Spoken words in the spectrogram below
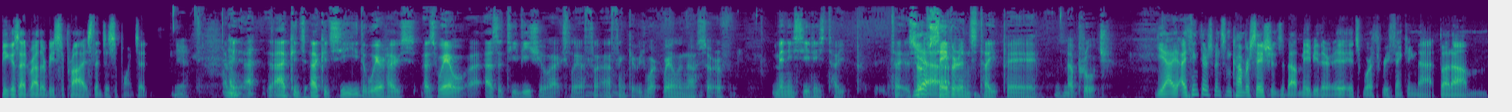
because I'd rather be surprised than disappointed. Yeah, I mean, I, I, could I could see the warehouse as well as a TV show. Actually, I, th- I think it would work well in a sort of mini series type, type sort yeah. of Severance type uh, mm-hmm. approach. Yeah, I, I, think there's been some conversations about maybe there it's worth rethinking that, but um,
